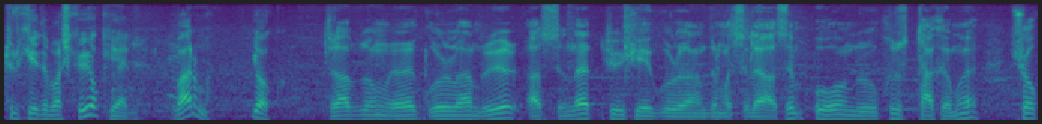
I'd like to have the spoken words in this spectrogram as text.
Türkiye'de başka yok yani. Var mı? Yok. Trabzonları gururlandırıyor. Aslında Türkiye gururlandırması lazım. U19 takımı çok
